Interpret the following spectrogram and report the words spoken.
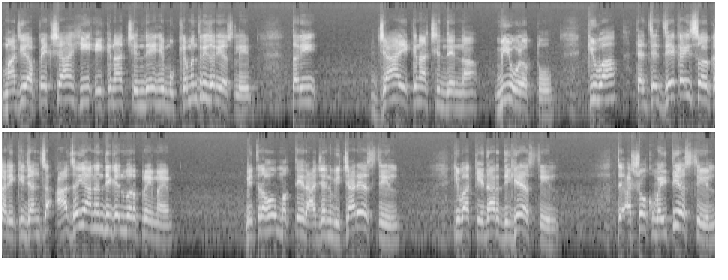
माझी अपेक्षा ही एकनाथ शिंदे हे मुख्यमंत्री जरी असले तरी ज्या एकनाथ शिंदेंना मी ओळखतो किंवा त्यांचे जे काही सहकारी की ज्यांचं आजही आनंद प्रेम आहे. मित्र हो मग ते राजन विचारे असतील किंवा केदार दिघे असतील ते अशोक वैती असतील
